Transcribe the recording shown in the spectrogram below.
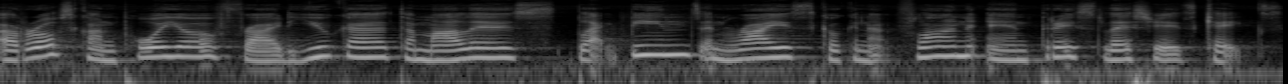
arroz con pollo, fried yuca, tamales, black beans and rice, coconut flan, and tres leches cakes.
